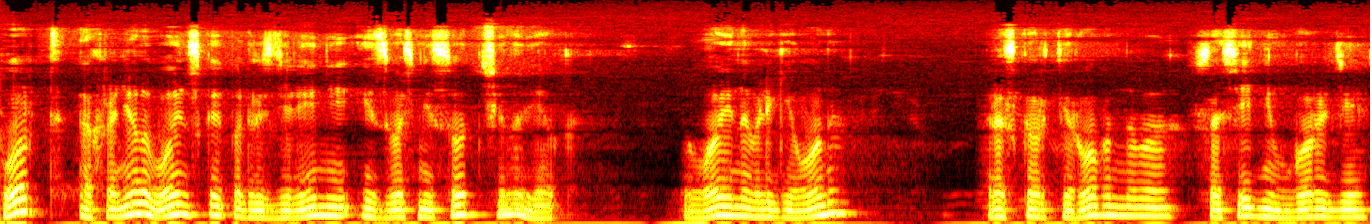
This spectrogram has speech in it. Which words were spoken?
Форт охраняло воинское подразделение из 800 человек – воинов легиона, расквартированного в соседнем городе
